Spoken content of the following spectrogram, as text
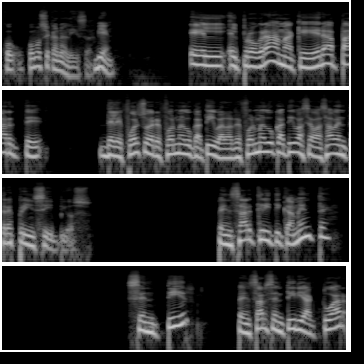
¿cómo, se canaliza? Bien. El, el programa que era parte del esfuerzo de reforma educativa. La reforma educativa se basaba en tres principios. Pensar críticamente, sentir, pensar, sentir y actuar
